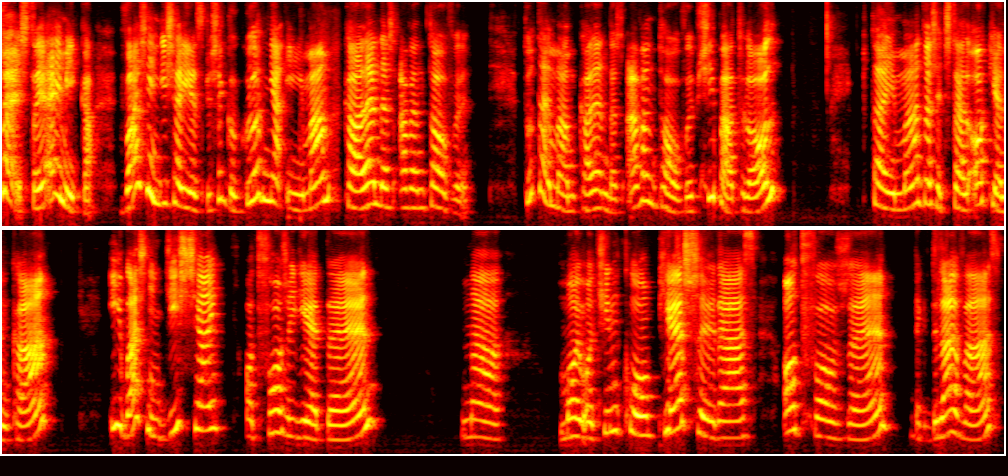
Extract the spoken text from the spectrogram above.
Cześć, to ja Emika. Właśnie dzisiaj jest 1 grudnia i mam kalendarz awantowy. Tutaj mam kalendarz awantowy Psi Patrol. Tutaj ma 24 okienka. I właśnie dzisiaj otworzę jeden na moim odcinku. Pierwszy raz otworzę, tak dla Was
